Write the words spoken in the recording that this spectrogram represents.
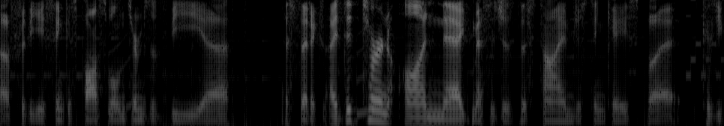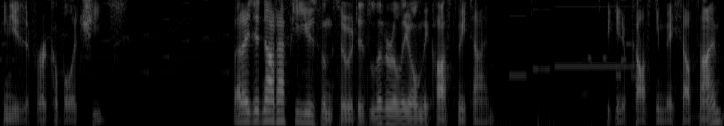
uh, for the async as possible in terms of the uh, aesthetics. I did turn on nag messages this time, just in case, but because you can use it for a couple of cheats. But I did not have to use them, so it has literally only cost me time. Speaking of costing myself time,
